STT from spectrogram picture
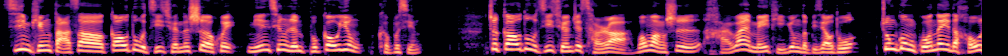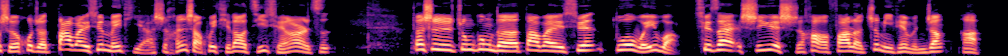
习近平打造高度集权的社会，年轻人不够用可不行。这高度集权这词儿啊，往往是海外媒体用的比较多。中共国内的喉舌或者大外宣媒体啊，是很少会提到集权二字。但是中共的大外宣多维网却在十一月十号发了这么一篇文章啊，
